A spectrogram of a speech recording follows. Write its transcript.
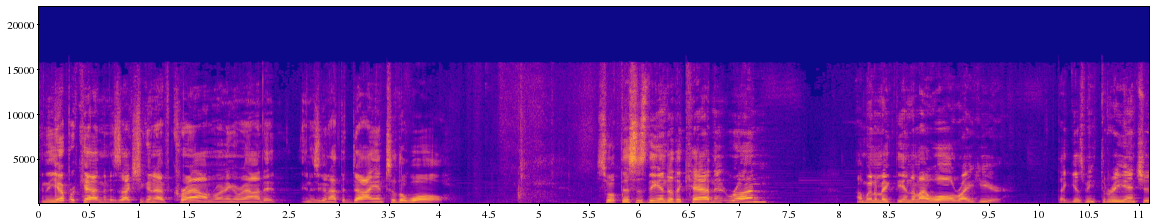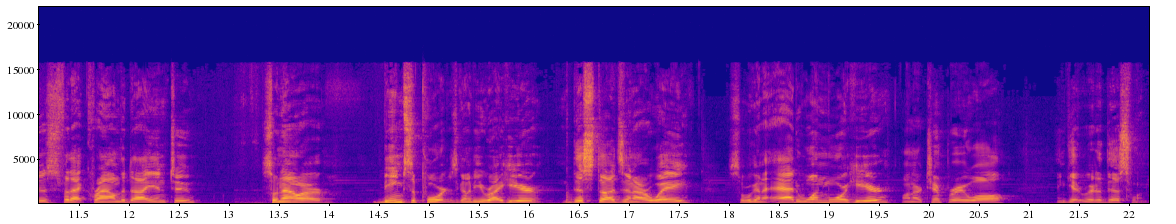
And the upper cabinet is actually gonna have crown running around it and is gonna have to die into the wall. So if this is the end of the cabinet run, I'm gonna make the end of my wall right here. That gives me three inches for that crown to die into. So now our beam support is gonna be right here. This stud's in our way. So we're gonna add one more here on our temporary wall and get rid of this one.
